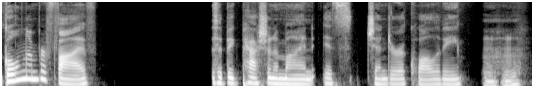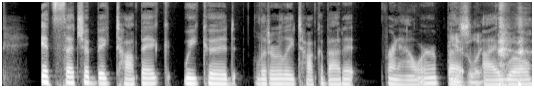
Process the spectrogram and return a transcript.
Goal number five is a big passion of mine. It's gender equality. hmm It's such a big topic. We could literally talk about it for an hour, but Easily. I will.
